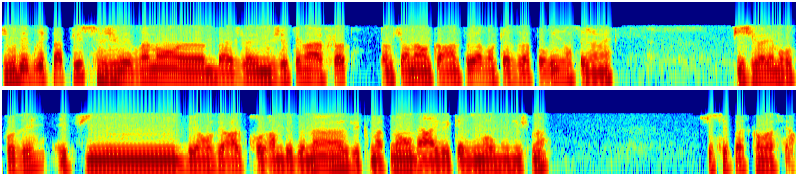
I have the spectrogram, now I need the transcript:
je vous débriefe pas plus. Je vais vraiment, euh, bah, je vais me jeter dans la flotte tant qu'il y en a encore un peu avant qu'elle se vaporise, on sait jamais. Puis je vais aller me reposer et puis ben, on verra le programme de demain, hein, vu que maintenant on est arrivé quasiment au bout du chemin. Je sais pas ce qu'on va faire.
